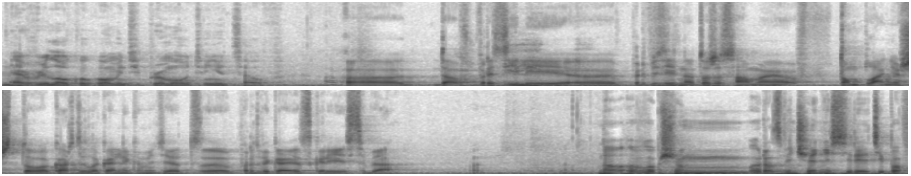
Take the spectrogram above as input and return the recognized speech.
Every local community promoting itself. Э, Да, в Бразилии э, приблизительно то же самое в том плане, что каждый локальный комитет э, продвигает скорее себя. Ну, в общем, развенчание стереотипов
